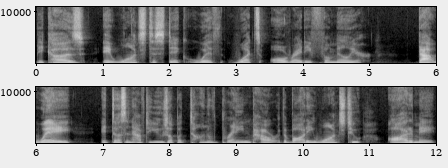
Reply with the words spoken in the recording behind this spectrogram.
because it wants to stick with what's already familiar. That way, it doesn't have to use up a ton of brain power. The body wants to automate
